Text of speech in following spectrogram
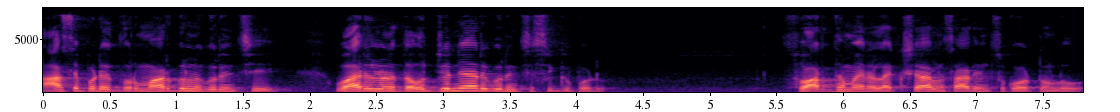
ఆశపడే దుర్మార్గులను గురించి వారిలోని దౌర్జన్యాన్ని గురించి సిగ్గుపడు. స్వార్థమైన లక్ష్యాలను సాధించుకోవటంలో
